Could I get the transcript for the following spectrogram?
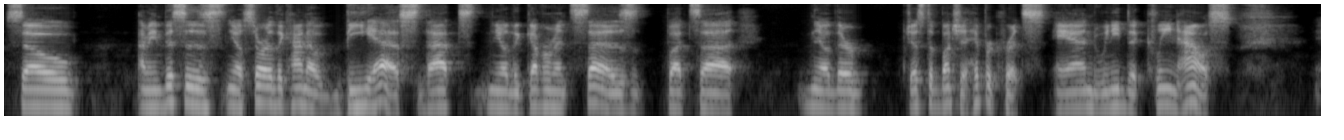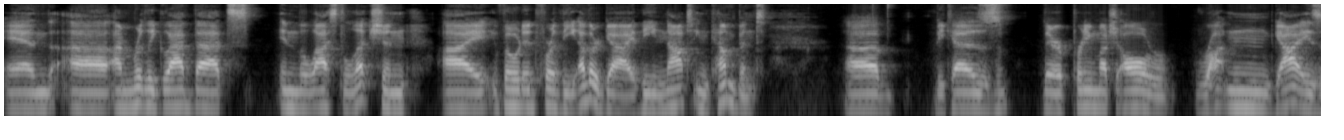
So I mean, this is, you know, sort of the kind of BS that, you know, the government says, but, uh, you know, they're just a bunch of hypocrites and we need to clean house. And, uh, I'm really glad that in the last election, I voted for the other guy, the not incumbent, uh, because they're pretty much all rotten guys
